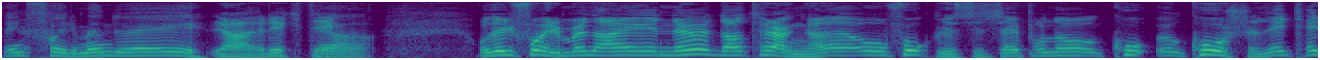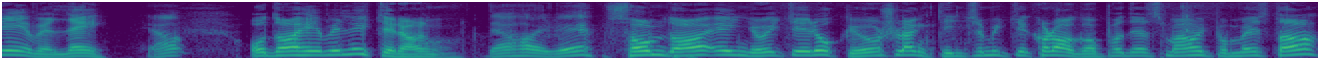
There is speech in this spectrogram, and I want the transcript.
Den formen du er i. ja riktig. Ja. Og den formen jeg er i nå, da trenger jeg å fokusere på noe ko koselig, trivelig. ja, Og da har vi lytterne. det har vi. som da ennå ikke rocker og slengte inn som ikke klager på det som jeg holdt på med i stad.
